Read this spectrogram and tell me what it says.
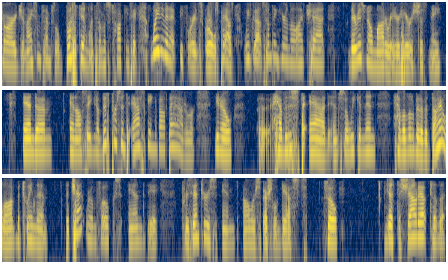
charge, and I sometimes will bust in when someone's talking, say, "Wait a minute!" before it scrolls past. We've got something here in the live chat. There is no moderator here; it's just me, and um, and I'll say, you know, this person's asking about that, or you know, uh, have this to add, and so we can then have a little bit of a dialogue between the the chat room folks and the presenters and our special guests. So just a shout out to the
